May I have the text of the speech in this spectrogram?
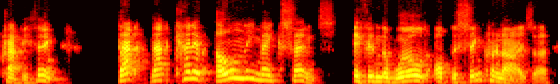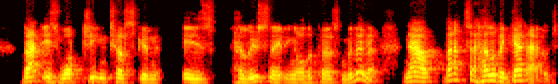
crappy thing. That that kind of only makes sense if in the world of the synchronizer, that is what Gene Tuskin is hallucinating or the person within it. Now, that's a hell of a get out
